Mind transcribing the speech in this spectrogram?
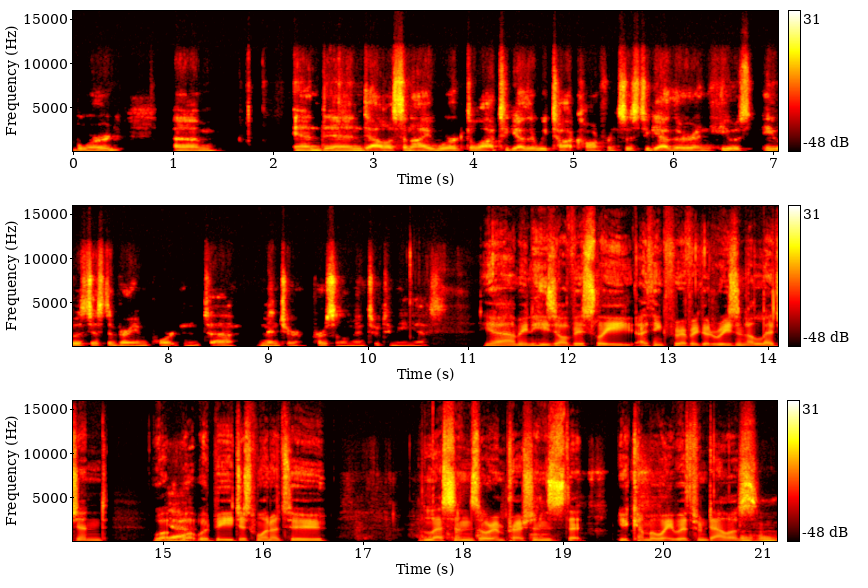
board. Um, and then Dallas and I worked a lot together. We taught conferences together, and he was he was just a very important uh, mentor, personal mentor to me. Yes. Yeah, I mean, he's obviously, I think, for every good reason, a legend. What yeah. what would be just one or two lessons or impressions that you come away with from Dallas? Mm-hmm.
